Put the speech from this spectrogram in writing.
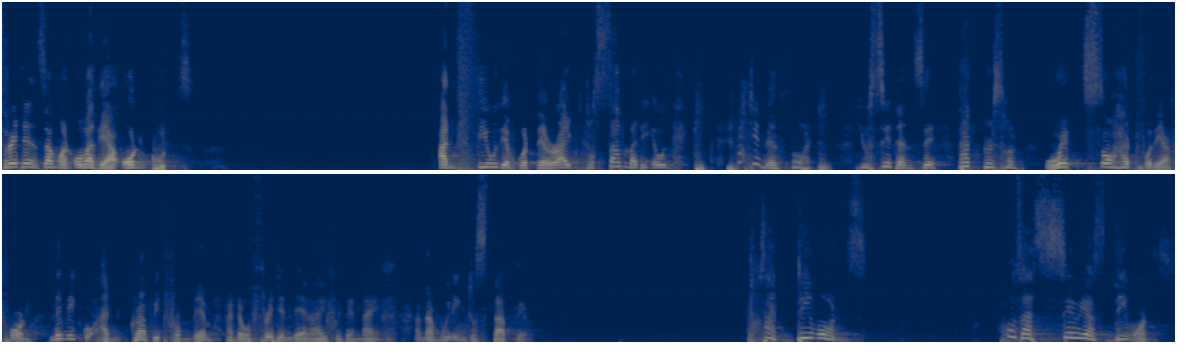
threaten someone over their own goods, and feel they've got the right to somebody else. Imagine the thought. You sit and say, That person worked so hard for their phone. Let me go and grab it from them, and I'll threaten their life with a knife, and I'm willing to stab them. Those are demons. Those are serious demons.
